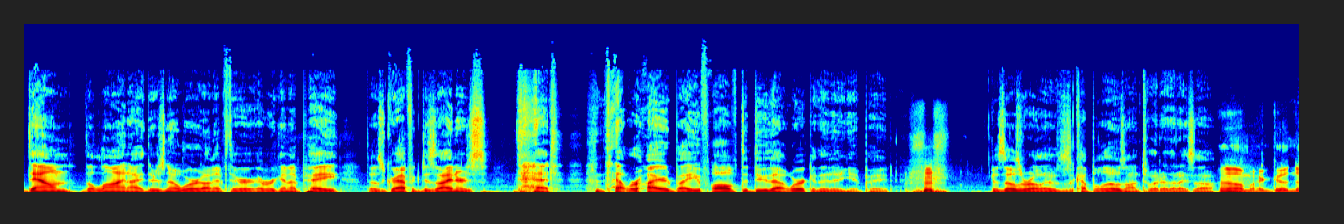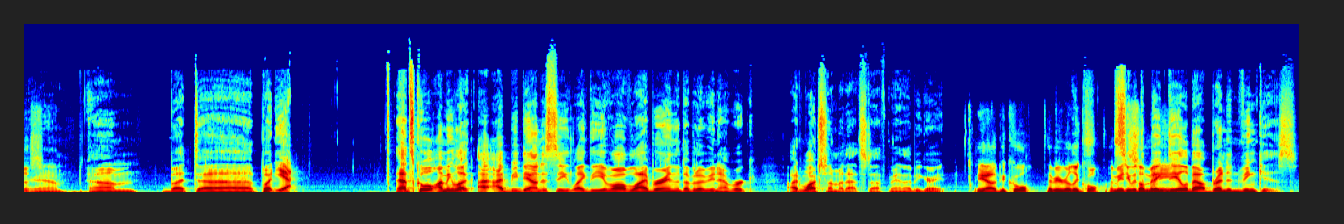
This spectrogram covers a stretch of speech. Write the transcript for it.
down the line. I, there's no word on if they're ever going to pay those graphic designers that that were hired by Evolve to do that work and they didn't get paid. Because those were all, there was a couple of those on Twitter that I saw. Oh my goodness. Yeah. Um. But uh. But yeah, that's cool. I mean, look, I, I'd be down to see like the Evolve library and the WWE Network. I'd watch some of that stuff, man. That'd be great. Yeah, that'd be cool. That'd be really cool. I mean, see what so the many, big deal about Brendan Vink is.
